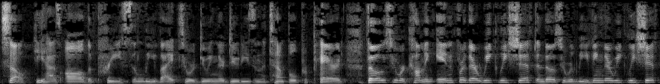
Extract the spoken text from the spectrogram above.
So he has all the priests and Levites who are doing their duties in the temple prepared. Those who were coming in for their weekly shift and those who were leaving their weekly shift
